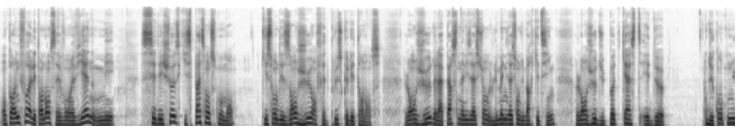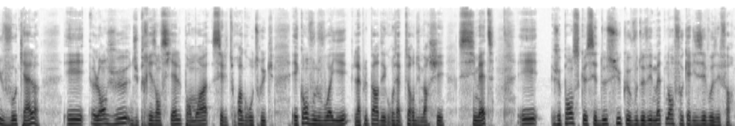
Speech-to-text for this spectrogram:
encore une fois, les tendances elles vont et viennent, mais c'est des choses qui se passent en ce moment, qui sont des enjeux en fait plus que des tendances. L'enjeu de la personnalisation, de l'humanisation du marketing, l'enjeu du podcast et de du contenu vocal et l'enjeu du présentiel pour moi c'est les trois gros trucs et quand vous le voyez la plupart des gros acteurs du marché s'y mettent et je pense que c'est dessus que vous devez maintenant focaliser vos efforts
